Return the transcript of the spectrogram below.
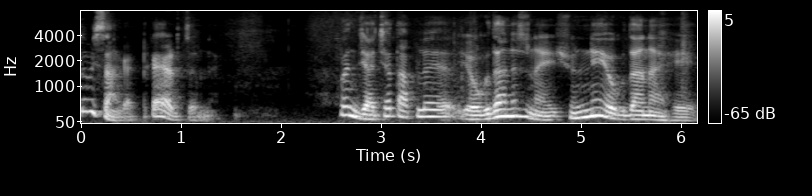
तुम्ही सांगा काय अडचण नाही. पण ज्याच्यात आपलं योगदानच नाही शून्य योगदान आहे.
